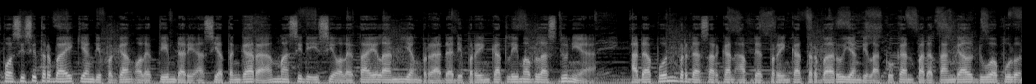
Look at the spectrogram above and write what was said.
posisi terbaik yang dipegang oleh tim dari Asia Tenggara masih diisi oleh Thailand yang berada di peringkat 15 dunia. Adapun berdasarkan update peringkat terbaru yang dilakukan pada tanggal 26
